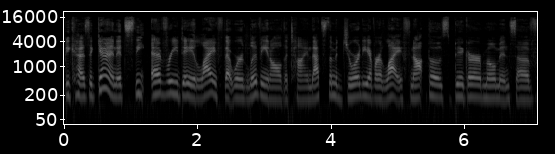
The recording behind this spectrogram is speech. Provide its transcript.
because again, it's the everyday life that we're living all the time. That's the majority of our life, not those bigger moments of,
